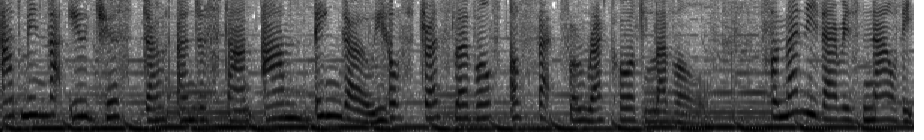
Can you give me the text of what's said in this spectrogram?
admin that you just don't understand, and bingo, your stress levels are set for record levels. For many, there is now the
